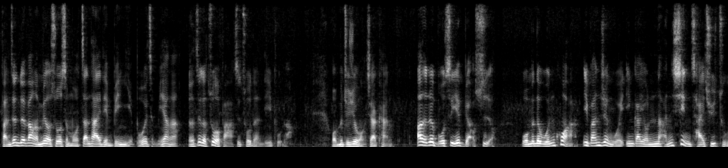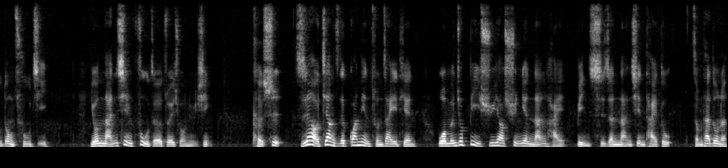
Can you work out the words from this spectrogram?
反正对方也没有说什么，沾他一点饼也不会怎么样啊。而这个做法是错的很离谱的。我们继续往下看，阿德勒博士也表示哦，我们的文化一般认为应该由男性采取主动出击，由男性负责追求女性。可是只要有这样子的观念存在一天，我们就必须要训练男孩秉持着男性态度，什么态度呢？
